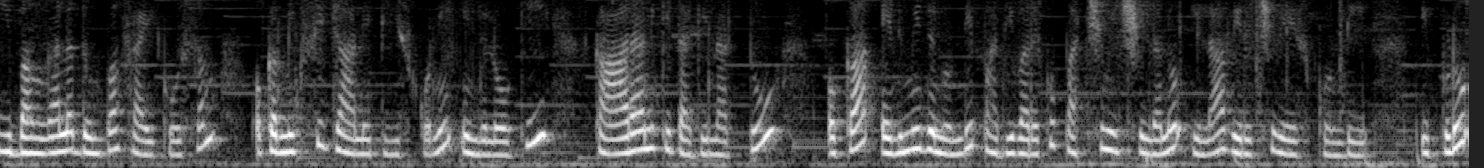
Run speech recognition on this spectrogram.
ఈ బంగాళాదుంప ఫ్రై కోసం ఒక మిక్సీ జార్ని తీసుకొని ఇందులోకి కారానికి తగినట్టు ఒక ఎనిమిది నుండి పది వరకు పచ్చిమిర్చిలను ఇలా విరిచి వేసుకోండి. ఇప్పుడు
